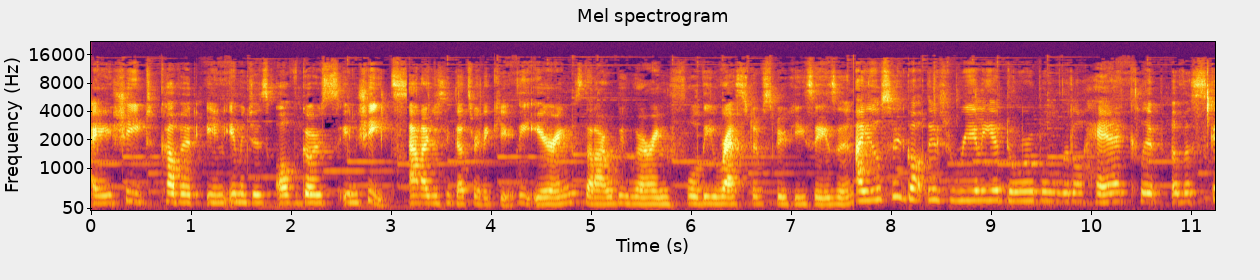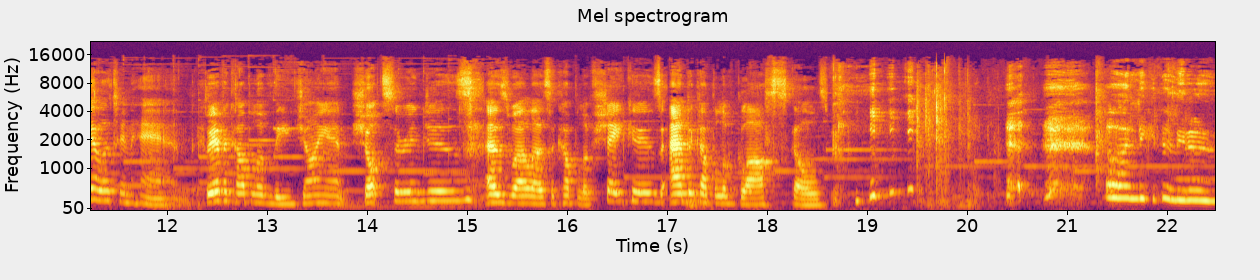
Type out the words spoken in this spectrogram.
a sheet covered in images of ghosts in sheets. And I just think that's really cute. The earrings that I will be wearing for the rest of spooky season. I also got this really adorable little hair clip of a skeleton hand. We have a couple of the giant shot syringes, as well as a couple of shakers and a couple of glass skulls. Oh, look at the little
